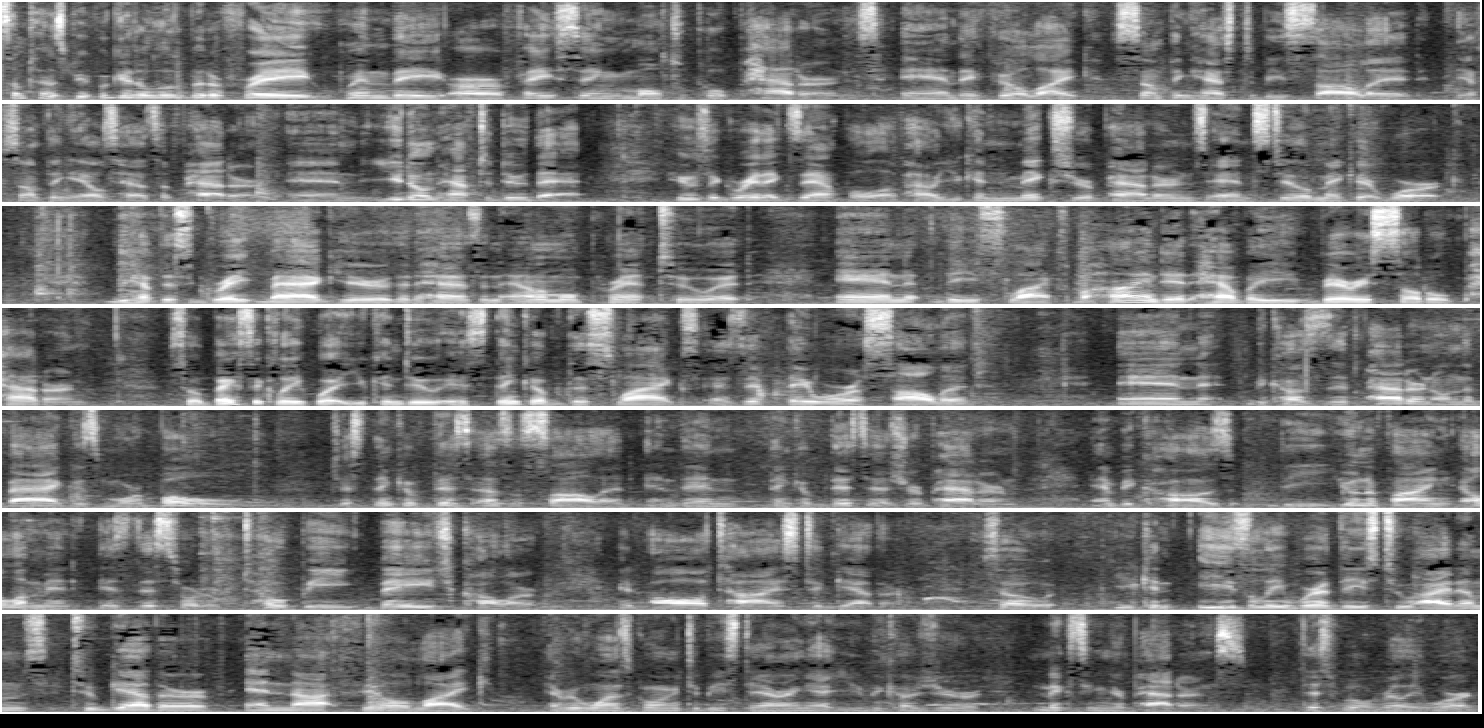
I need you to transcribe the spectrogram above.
Sometimes people get a little bit afraid when they are facing multiple patterns and they feel like something has to be solid if something else has a pattern. And you don't have to do that. Here's a great example of how you can mix your patterns and still make it work. We have this great bag here that has an animal print to it and the slacks behind it have a very subtle pattern. So basically what you can do is think of the slacks as if they were a solid and because the pattern on the bag is more bold just think of this as a solid and then think of this as your pattern. And because the unifying element is this sort of taupey beige color it all ties together. So you can easily wear these two items together and not feel like everyone's going to be staring at you because you're mixing your patterns. This will really work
